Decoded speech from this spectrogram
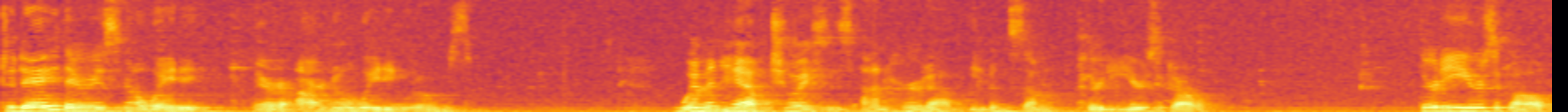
Today there is no waiting, there are no waiting rooms. Women have choices unheard of even some 30 years ago. 30 years ago,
